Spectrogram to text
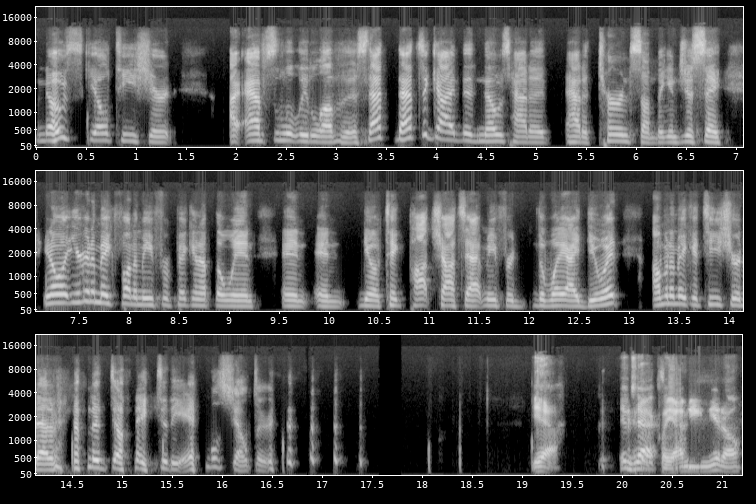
no skill t-shirt I absolutely love this. That that's a guy that knows how to how to turn something and just say, you know what, you're gonna make fun of me for picking up the win and and you know take pot shots at me for the way I do it. I'm gonna make a T-shirt out of it. I'm gonna donate to the animal shelter. yeah, exactly. I mean, you know, at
